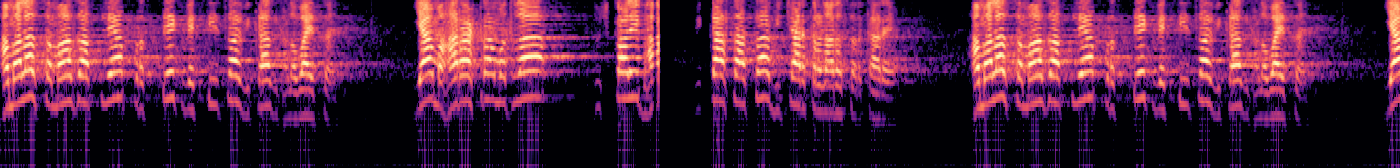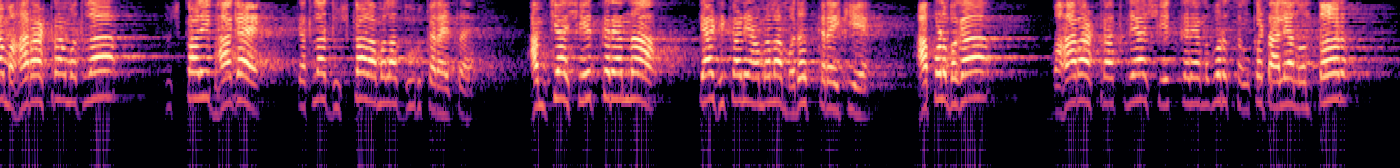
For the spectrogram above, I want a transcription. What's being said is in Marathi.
आम्हाला समाजातल्या प्रत्येक व्यक्तीचा विकास घडवायचा आहे. या महाराष्ट्रामधला दुष्काळी भाग विकासाचा विचार करणारं सरकार आहे. आम्हाला समाजातल्या प्रत्येक व्यक्तीचा विकास घडवायचा आहे. या महाराष्ट्रामधला दुष्काळी भाग आहे त्यातला दुष्काळ आम्हाला दूर करायचा आहे. आमच्या शेतकऱ्यांना त्या ठिकाणी आम्हाला मदत करायची आहे. आपण बघा महाराष्ट्रातल्या शेतकऱ्यांवर संकट आल्यानंतर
